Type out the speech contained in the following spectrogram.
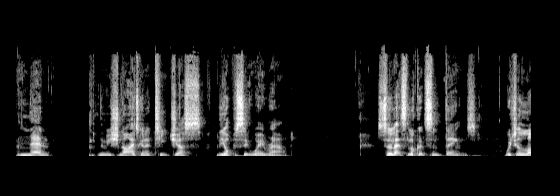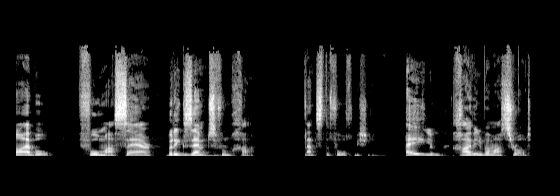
And then the Mishnah is going to teach us the opposite way round. So let's look at some things which are liable for Maser but exempt from Chala. That's the fourth Mishnah. Elu chayvin b'masrot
